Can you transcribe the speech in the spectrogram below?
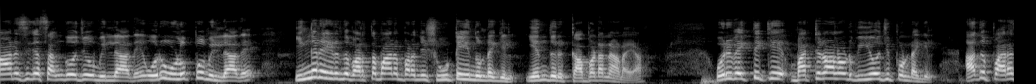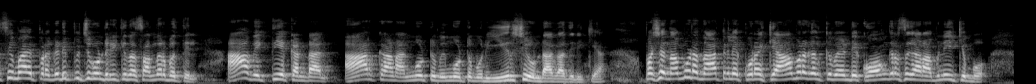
മാനസിക സങ്കോചവും ഇല്ലാതെ ഒരു ഉളുപ്പുമില്ലാതെ ഇങ്ങനെ ഇരുന്ന് വർത്തമാനം പറഞ്ഞ് ഷൂട്ട് ചെയ്യുന്നുണ്ടെങ്കിൽ എന്തൊരു കപടനാണ് അയാൾ. ഒരു വ്യക്തിക്ക് മറ്റൊരാളോട് വിയോജിപ്പുണ്ടെങ്കിൽ അത് പരസ്യമായി പ്രകടിപ്പിച്ചുകൊണ്ടിരിക്കുന്ന സന്ദർഭത്തിൽ ആ വ്യക്തിയെ കണ്ടാൽ ആർക്കാണ് അങ്ങോട്ടും ഇങ്ങോട്ടും ഒരു ഈർഷ്യ ഉണ്ടാകാതിരിക്കുക? പക്ഷേ നമ്മുടെ നാട്ടിലെ കുറേ ക്യാമറകൾക്ക് വേണ്ടി കോൺഗ്രസ്സുകാർ അഭിനയിക്കുമ്പോൾ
